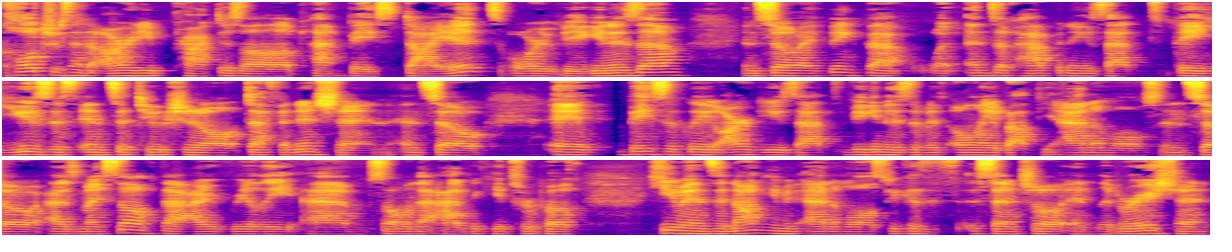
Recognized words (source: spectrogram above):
cultures had already practiced a plant based diet or veganism. And so I think that what ends up happening is that they use this institutional definition. And so it basically argues that veganism is only about the animals. And so, as myself, that I really am someone that advocates for both humans and non human animals because it's essential in liberation.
